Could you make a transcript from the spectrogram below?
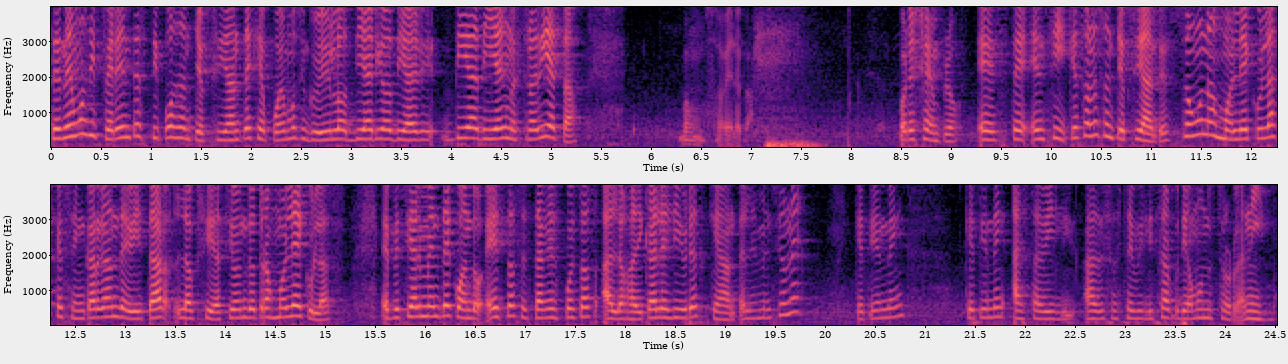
tenemos diferentes tipos de antioxidantes que podemos incluirlo diario, diario, día a día en nuestra dieta. Vamos a ver acá. Por ejemplo, este, en sí, ¿qué son los antioxidantes? Son unas moléculas que se encargan de evitar la oxidación de otras moléculas, especialmente cuando éstas están expuestas a los radicales libres que antes les mencioné, que tienden, que tienden a, a desestabilizar, digamos, nuestro organismo.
